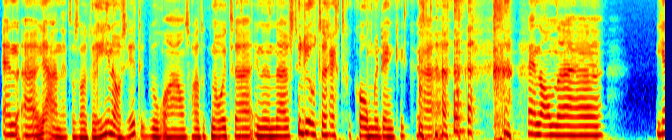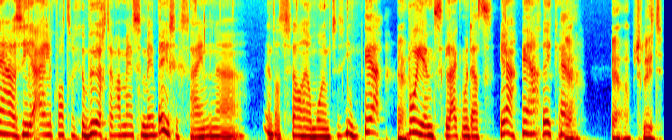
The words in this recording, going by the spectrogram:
En uh, ja, net als dat ik hier nou zit. Ik bedoel, anders had ik nooit uh, in een uh, studio terechtgekomen, denk ik. en dan ja, zie je eigenlijk wat er gebeurt en waar mensen mee bezig zijn. en dat is wel heel mooi om te zien. Ja, ja, boeiend lijkt me dat. Ja, ja. zeker. Ja, ja absoluut.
